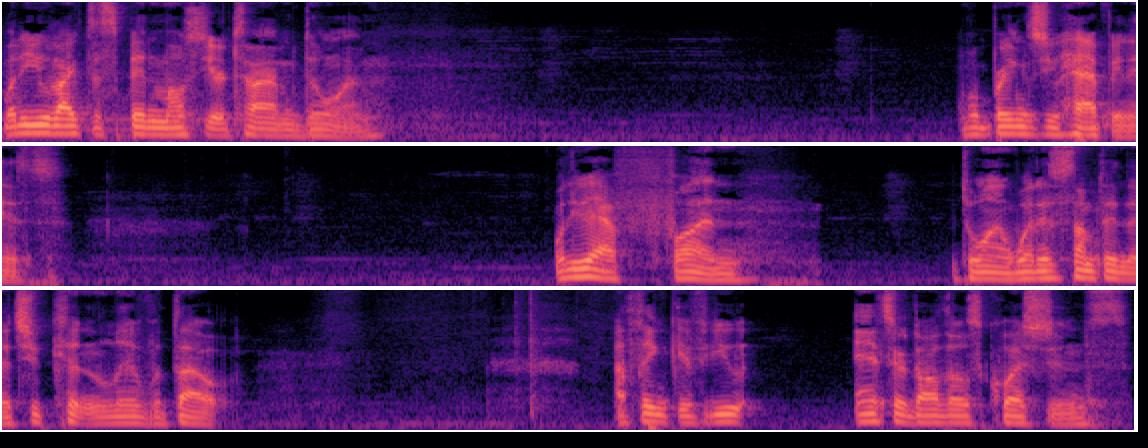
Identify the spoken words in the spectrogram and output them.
What do you like to spend most of your time doing? What brings you happiness? What do you have fun doing? What is something that you couldn't live without? I think if you answered all those questions,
